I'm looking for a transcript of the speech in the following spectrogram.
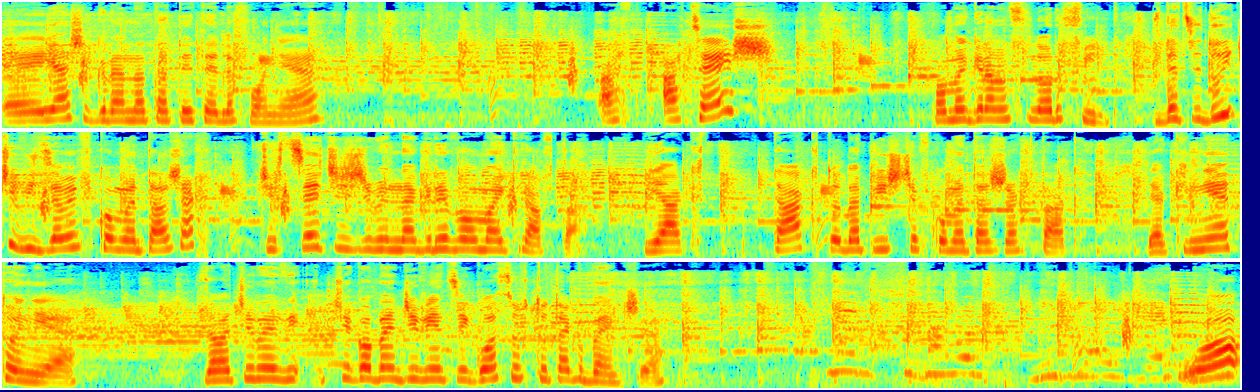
E, Jasza gra na taty telefonie. A, a chcesz? Bo my gramy Floor Flip. Zdecydujcie widzowie w komentarzach, czy chcecie, żebym nagrywał Minecrafta. Jak tak, to napiszcie w komentarzach tak. Jak nie, to nie. Zobaczymy, czego będzie więcej głosów, to tak będzie. Ło!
